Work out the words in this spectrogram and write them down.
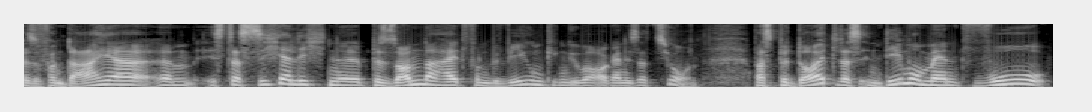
also von daher ähm, ist das sicherlich eine Besonderheit von Bewegung gegenüber Organisation. Was bedeutet, dass in dem Moment, wo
